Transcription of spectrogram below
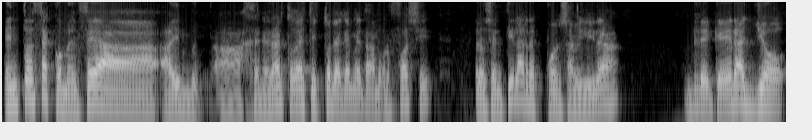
Entonces comencé a, generar toda esta historia que es Metamorfosis, pero sentí la responsabilidad de que era yo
